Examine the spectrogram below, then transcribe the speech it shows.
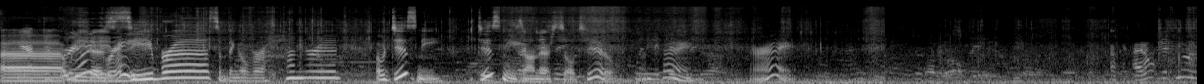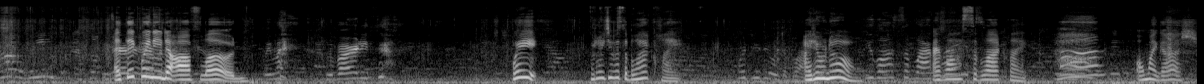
uh, we need a Great. zebra, something over a hundred. Oh, Disney. Disney's on there still too. Okay. All right. I don't. I think we need to offload. We might. We've already. filled- Wait, what did I do with the black light? What'd you do with the black? I don't know. You lost the black. I lost light? the black light. Mom, Oh my gosh.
